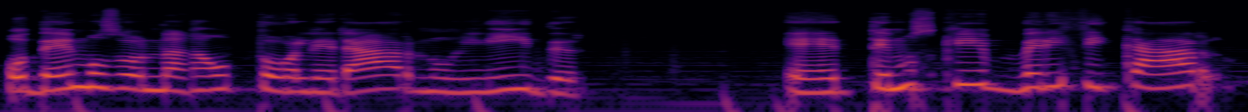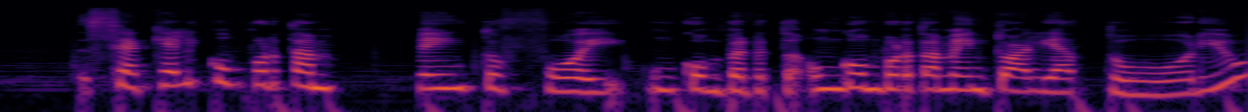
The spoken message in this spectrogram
podemos ou não tolerar no líder, é, temos que verificar se aquele comportamento foi um, um comportamento aleatório,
